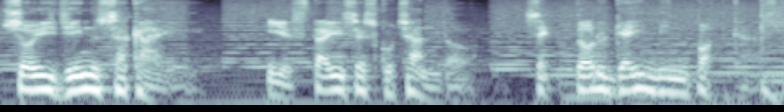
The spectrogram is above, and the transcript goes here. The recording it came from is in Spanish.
Soy Jin Sakai y estáis escuchando Sector Gaming Podcast.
